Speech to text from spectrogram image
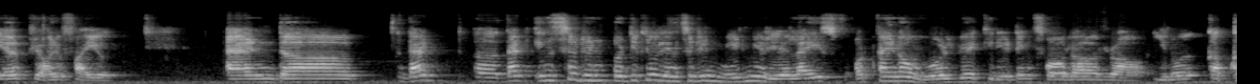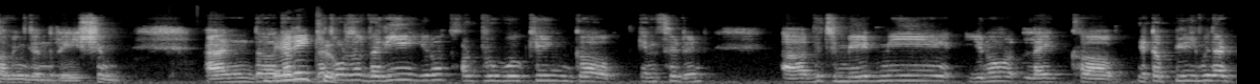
air purifier. And uh, that uh, that incident, particular incident, made me realize what kind of world we are creating for our, uh, you know, upcoming generation. And uh, that, that, was a very, you know, thought-provoking uh, incident, uh, which made me, you know, like it appealed me that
